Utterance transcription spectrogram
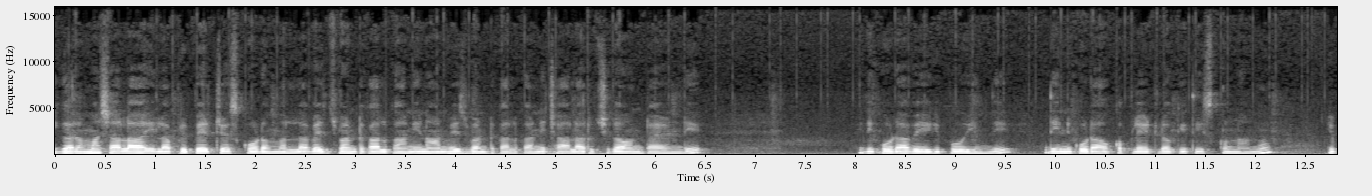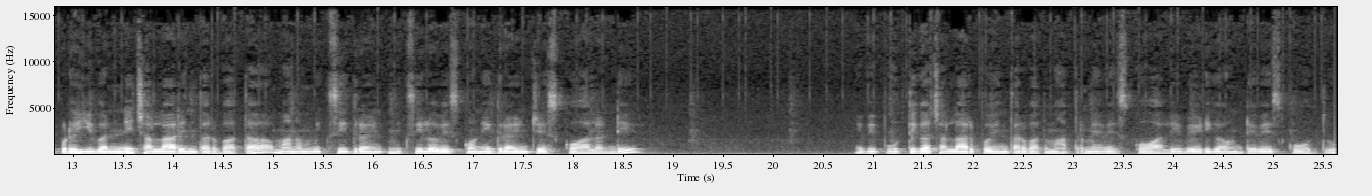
ఈ గరం మసాలా ఇలా ప్రిపేర్ చేసుకోవడం వల్ల వెజ్ వంటకాలు కానీ నాన్ వెజ్ వంటకాలు కానీ చాలా రుచిగా ఉంటాయండి. ఇది కూడా వేగిపోయింది. దీన్ని కూడా ఒక ప్లేట్లోకి తీసుకున్నాను. ఇప్పుడు ఇవన్నీ చల్లారిన తర్వాత మనం మిక్సీ గ్రైండ్ మిక్సీలో వేసుకొని గ్రైండ్ చేసుకోవాలండి. ఇవి పూర్తిగా చల్లారిపోయిన తర్వాత మాత్రమే వేసుకోవాలి. వేడిగా ఉంటే వేసుకోవద్దు.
